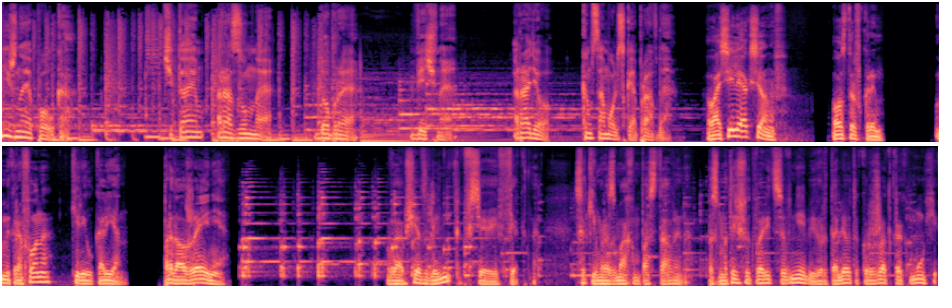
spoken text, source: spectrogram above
Книжная полка. Читаем разумное, доброе, вечное. Радио «Комсомольская правда». Василий Аксенов. Остров Крым. У микрофона Кирилл Кальян. Продолжение. Вообще взгляни, как все эффектно. С каким размахом поставлено. Посмотри, что творится в небе. Вертолеты кружат, как мухи.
